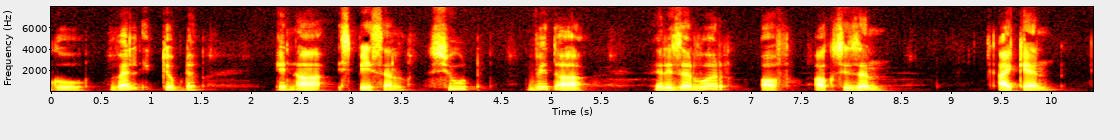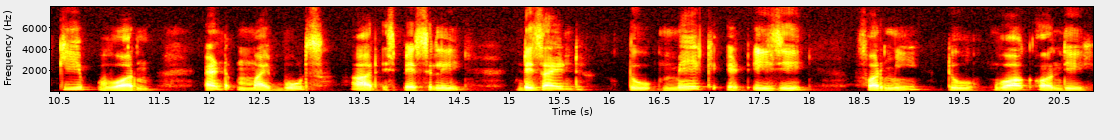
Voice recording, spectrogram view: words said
go well equipped in a special suit with a reservoir of oxygen. I can keep warm, and my boots are specially designed to make it easy for me to walk on the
